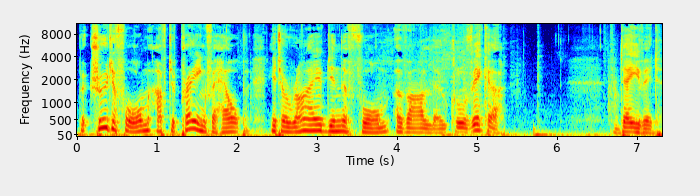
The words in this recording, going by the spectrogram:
But true to form, after praying for help, it arrived in the form of our local vicar. David.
